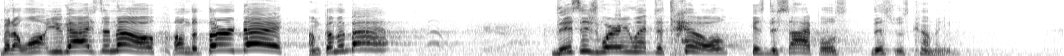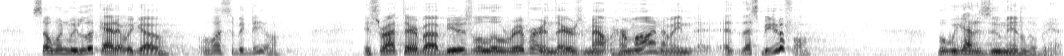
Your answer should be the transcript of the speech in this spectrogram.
But I want you guys to know on the third day, I'm coming back. This is where he went to tell his disciples this was coming. So when we look at it, we go, well, what's the big deal? It's right there by a beautiful little river, and there's Mount Hermon. I mean, eh, that's beautiful. But we got to zoom in a little bit.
